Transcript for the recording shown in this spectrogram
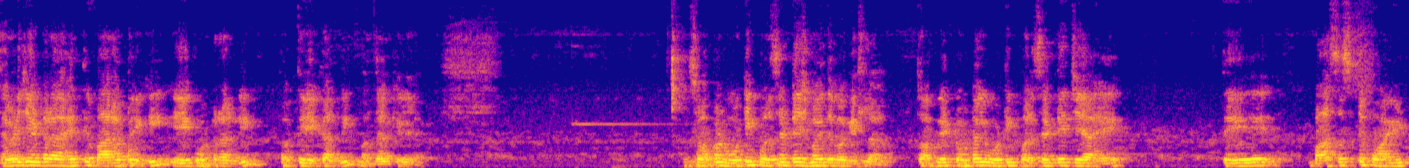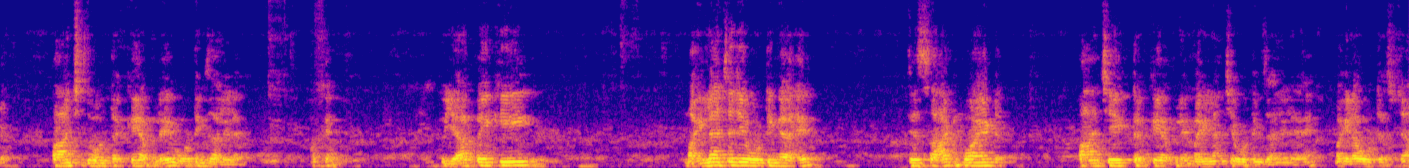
थर्ड जेंडर आहे ते बारापैकी एक वोटरांनी फक्त एकांनी मतदान केलेलं आहे. सो आपण वोटिंग पर्सेंटेजमध्ये बघितलं तर आपले टोटल वोटिंग पर्सेंटेज जे आहे ते बासष्ट पॉईंट पाच दोन टक्के आपले वोटिंग झालेलं आहे. ओके यापैकी महिलांचे जे वोटिंग आहे ते साठ पॉईंट पाच एक टक्के आपले महिलांचे वोटिंग झालेले आहे महिला वोटर्सच्या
